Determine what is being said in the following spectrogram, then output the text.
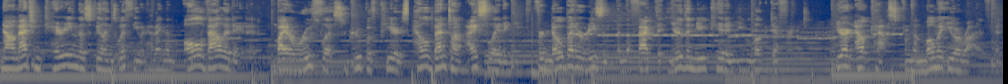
Now imagine carrying those feelings with you and having them all validated by a ruthless group of peers hell bent on isolating you for no better reason than the fact that you're the new kid and you look different. You're an outcast from the moment you arrive, and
